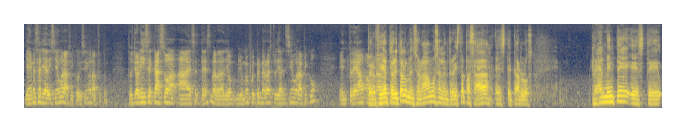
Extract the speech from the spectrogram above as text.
y ahí me salía diseño gráfico, diseño gráfico. Entonces yo le hice caso a, ese test, ¿verdad? Yo, yo, me fui primero a estudiar diseño gráfico, entré a... Pero fíjate, ahorita lo mencionábamos en la entrevista pasada, este, Carlos, realmente este,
